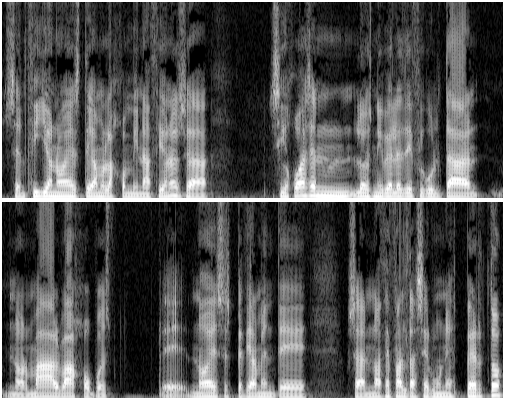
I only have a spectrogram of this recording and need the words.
sencillo no es, digamos, las combinaciones. O sea, si juegas en los niveles de dificultad normal, bajo, pues eh, no es especialmente. O sea, no hace falta ser un experto,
